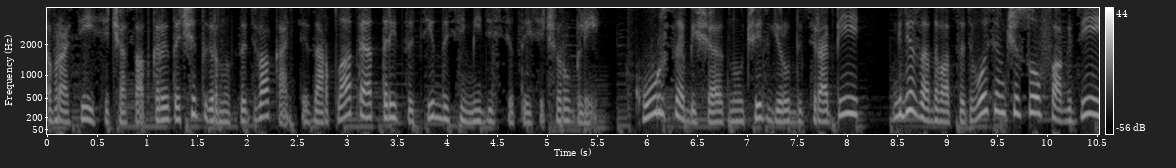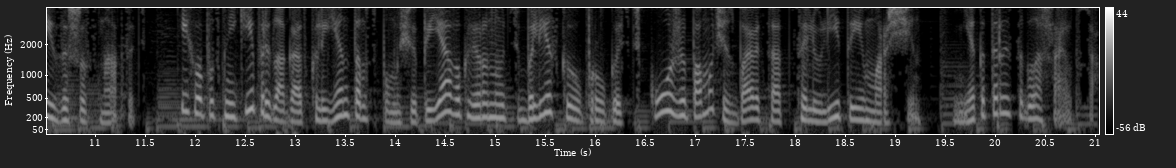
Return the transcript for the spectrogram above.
В России сейчас открыто 14 вакансий, зарплаты от 30 до 70 тысяч рублей. Курсы обещают научить герудотерапии где за 28 часов, а где и за 16. Их выпускники предлагают клиентам с помощью пиявок вернуть блеск и упругость кожи, помочь избавиться от целлюлита и морщин. Некоторые соглашаются.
